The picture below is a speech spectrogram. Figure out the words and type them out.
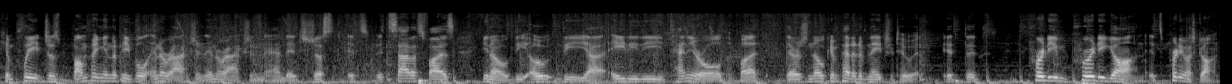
complete just bumping into people interaction interaction and it's just it's it satisfies you know the the uh, ADD 10 year old but there's no competitive nature to it. It it's pretty pretty gone. It's pretty much gone.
